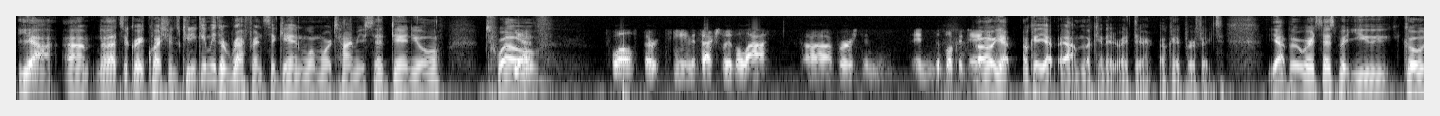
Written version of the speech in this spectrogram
Yeah, um, no, that's a great question. Can you give me the reference again one more time? You said Daniel 12. Twelve thirteen. It's actually the last uh, verse in in the book of Daniel. Oh, yeah. Okay, yeah, yeah, I'm looking at it right there. Okay, perfect. Yeah, but where it says, But you go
